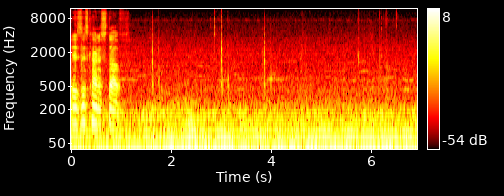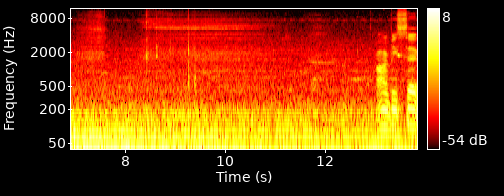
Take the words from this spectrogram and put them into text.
Is this kind of stuff. RV6.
